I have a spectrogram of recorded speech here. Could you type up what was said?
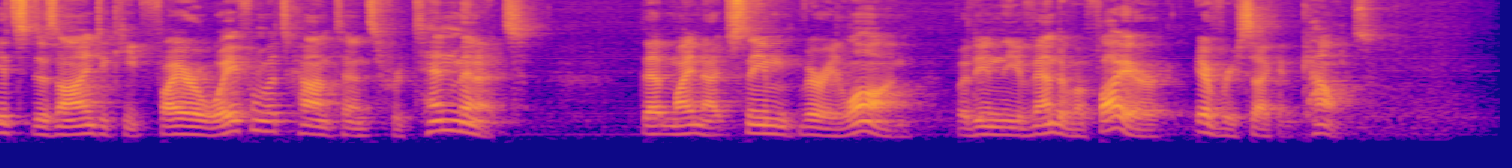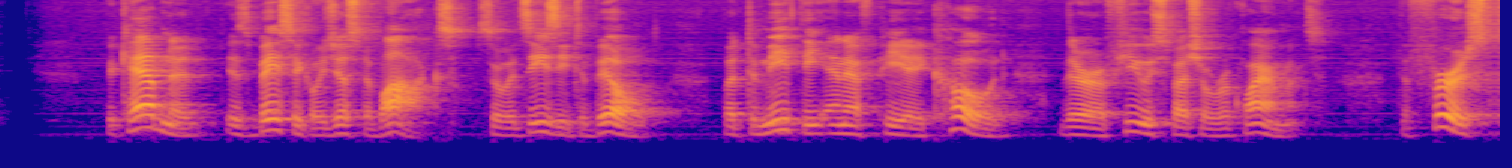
it's designed to keep fire away from its contents for 10 minutes. That might not seem very long, but in the event of a fire, every second counts. The cabinet is basically just a box, so it's easy to build, but to meet the NFPA code, there are a few special requirements. The first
